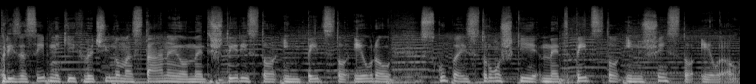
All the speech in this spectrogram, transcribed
pri zasebnikih večinoma stanejo med 400 in 500 evrov, skupaj stroški med 500 in 600 evrov.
